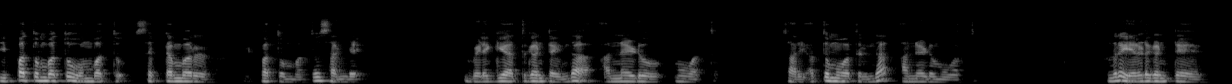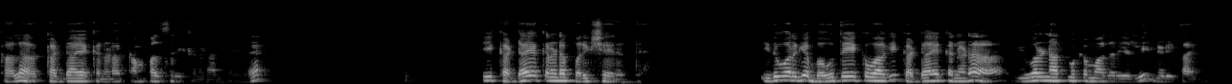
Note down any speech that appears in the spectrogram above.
ಇಪ್ಪತ್ತೊಂಬತ್ತು ಒಂಬತ್ತು, ಸೆಪ್ಟೆಂಬರ್ ಇಪ್ಪತ್ತೊಂಬತ್ತು, ಸಂಡೇ, ಬೆಳಗ್ಗೆ ಹತ್ತು ಗಂಟೆಯಿಂದ ಹನ್ನೆರಡು ಮೂವತ್ತು. ಸಾರಿ ಹತ್ತು ಮೂವತ್ತರಿಂದ ಹನ್ನೆರಡು ಮೂವತ್ತು ಅಂದರೆ ಎರಡು ಗಂಟೆ ಕಾಲ ಕಡ್ಡಾಯ ಕನ್ನಡ ಕಂಪಲ್ಸರಿ ಕನ್ನಡ ಅಂತ ಇದೆ. ಈ ಕಡ್ಡಾಯ ಕನ್ನಡ ಪರೀಕ್ಷೆ ಇರುತ್ತೆ. ಇದುವರೆಗೆ ಬಹುತೇಕವಾಗಿ ಕಡ್ಡಾಯ ಕನ್ನಡ ವಿವರಣಾತ್ಮಕ ಮಾದರಿಯಲ್ಲಿ ನಡೀತಾ ಇತ್ತು.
